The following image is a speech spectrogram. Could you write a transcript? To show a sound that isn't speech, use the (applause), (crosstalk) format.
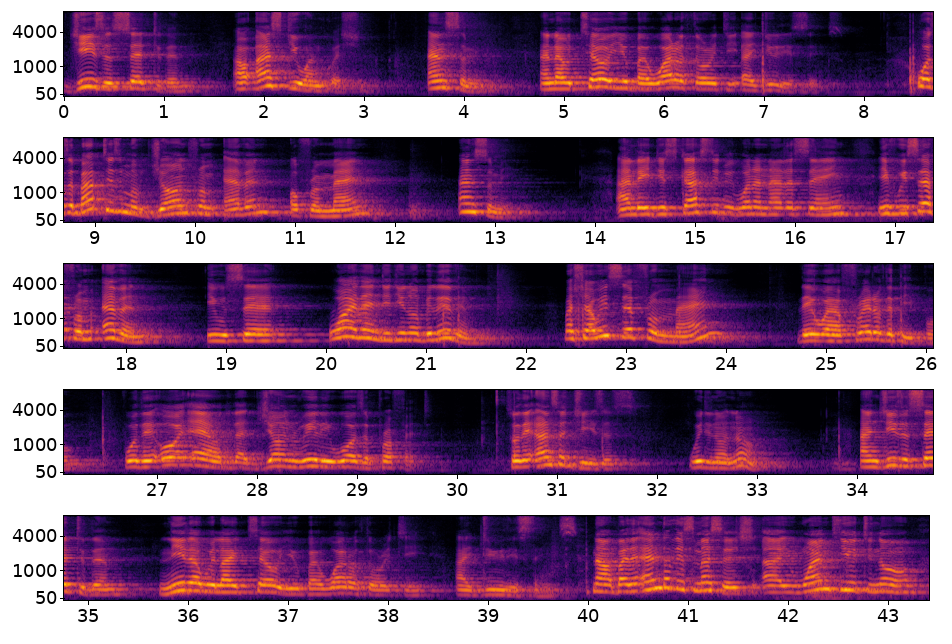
Jesus said to them, I'll ask you one question. Answer me, and I will tell you by what authority I do these things. Was the baptism of John from heaven or from man? Answer me. And they discussed it with one another, saying, If we say from heaven, he will say, Why then did you not believe him? But shall we say from man? They were afraid of the people, for they all held that John really was a prophet. So they answered Jesus, We do not know. And Jesus said to them, Neither will I tell you by what authority I do these things. Now, by the end of this message, I want you to know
